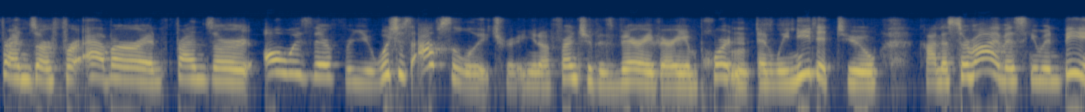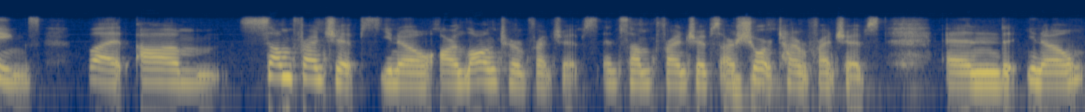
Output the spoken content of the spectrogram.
friends are forever and friends are always there for you, which is absolutely true. You know, friendship is very, very important and we need it to kind of survive as human beings. But um, some friendships, you know, are long term friendships, and some friendships are mm-hmm. short term friendships. And, you know,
